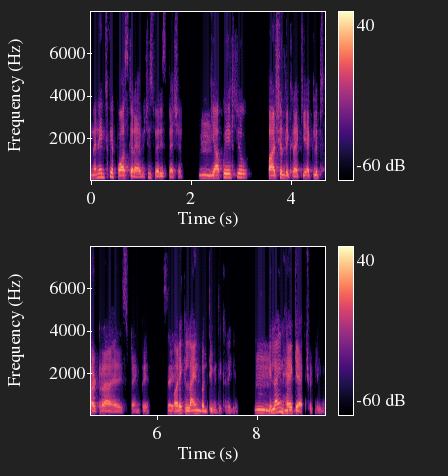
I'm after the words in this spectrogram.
मैंने एक जगह पॉज कराया विच इज़ वेरी स्पेशल कि आपको एक जो पार्शियल दिख रहा है कि एक्लिप्स हट रहा है इस टाइम पे और एक लाइन बनती हुई दिख रही है। ये लाइन है क्या एक्चुअली में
